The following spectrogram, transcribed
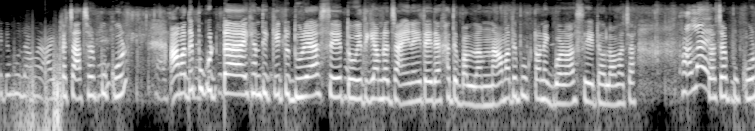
এটা হলো আমার আরেকটা চাচার পুকুর। আমাদের পুকুরটা এখান থেকে একটু দূরে আছে তো এদিকে আমরা যাই নাই তাই দেখাতে পারলাম না। আমাদের পুকুরটা অনেক বড় আছে এটা হলো আমার পুকুর।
